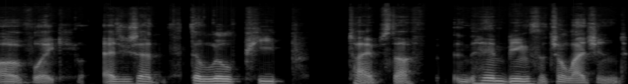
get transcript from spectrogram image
of like, as you said, the Lil Peep type stuff. and Him being such a legend,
